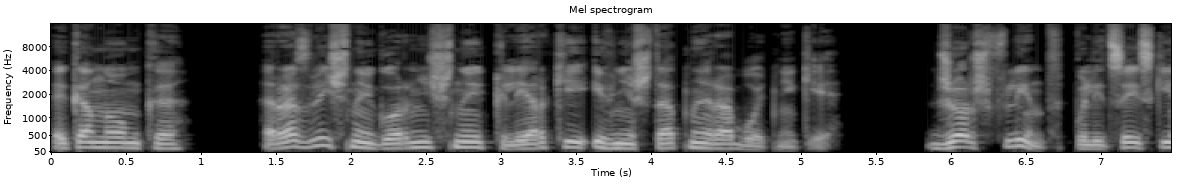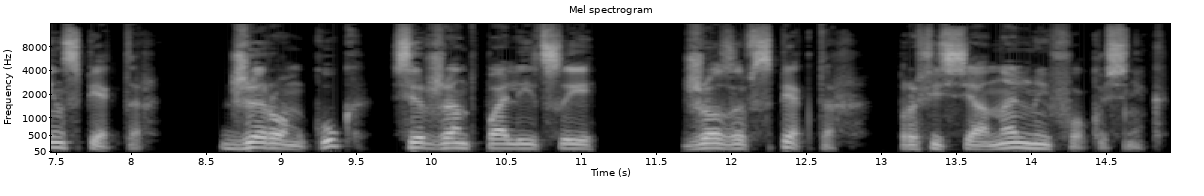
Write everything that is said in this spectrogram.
экономка. Различные горничные, клерки и внештатные работники. Джордж Флинт, полицейский инспектор. Джером Кук, сержант полиции. Джозеф Спектор, профессиональный фокусник.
